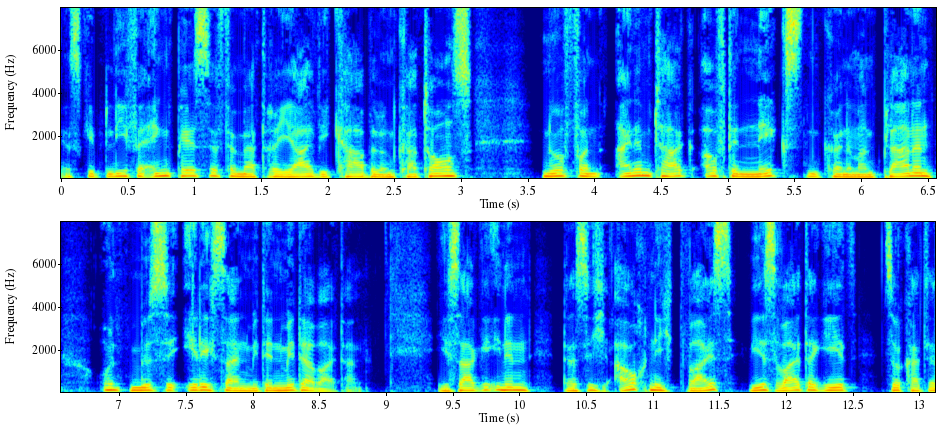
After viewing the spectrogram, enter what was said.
es gibt Lieferengpässe für Material wie Kabel und Kartons, nur von einem Tag auf den nächsten könne man planen und müsse ehrlich sein mit den Mitarbeitern. Ich sage Ihnen, dass ich auch nicht weiß, wie es weitergeht, so Katja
